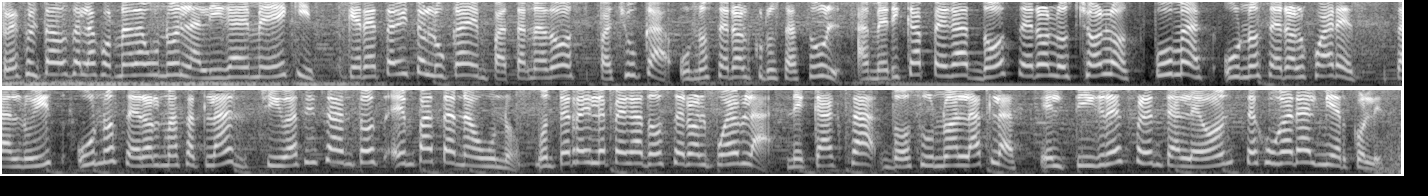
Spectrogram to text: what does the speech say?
Resultados de la jornada 1 en la Liga MX. Querétaro y Toluca empatan a 2. Pachuca 1-0 al Cruz Azul. América pega 2-0 a los Cholos. Pumas 1-0 al Juárez. San Luis 1-0 al Mazatlán. Chivas y Santos empatan a 1. Monterrey le pega 2-0 al Puebla. Necaxa 2-1 al Atlas. El Tigres frente al León se jugará el miércoles.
